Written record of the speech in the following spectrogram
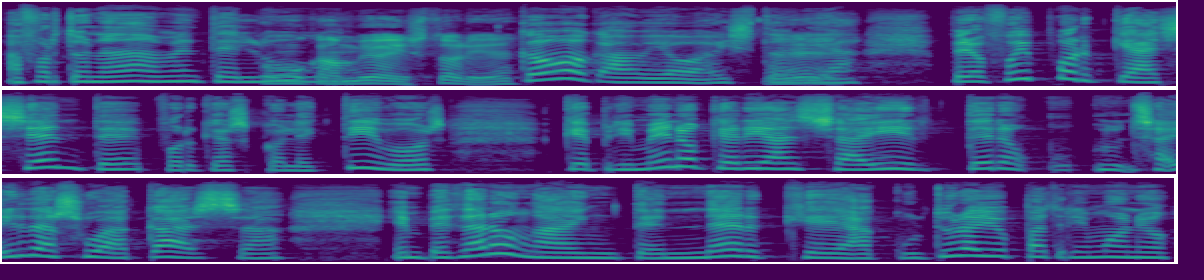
Afortunadamente, Lugo... Como cambiou a historia, eh? Como cambiou a historia. Eh. Pero foi porque a xente, porque os colectivos, que primeiro querían sair, ter, sair da súa casa, empezaron a entender que a cultura e o patrimonio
